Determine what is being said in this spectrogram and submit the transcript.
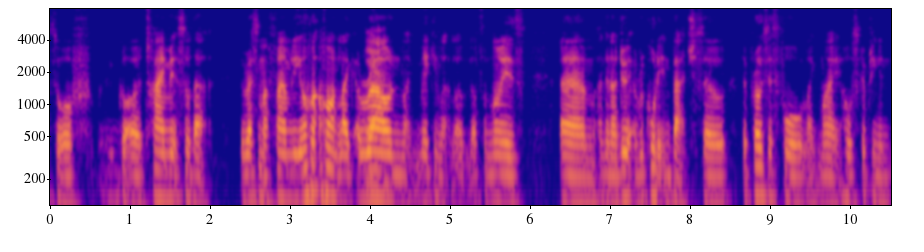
sort of got to time it so that the rest of my family aren't like around, like making like lots of noise. Um, and then I do it, I record it in batch. So the process for like my whole scripting and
